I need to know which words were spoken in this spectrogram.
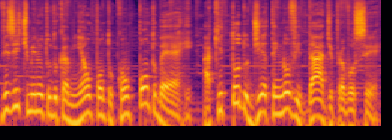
Visite minutodocaminhão.com.br. Aqui todo dia tem novidade para você.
